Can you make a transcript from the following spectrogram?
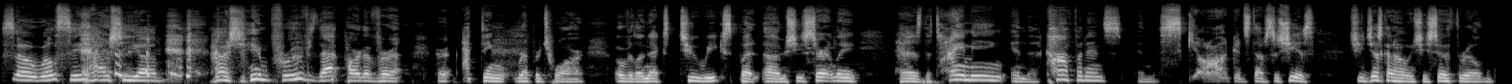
So we'll see how she uh, how she improves that part of her her acting repertoire over the next two weeks. But um, she certainly has the timing and the confidence and the skill, all that good stuff. So she is she just got home and she's so thrilled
